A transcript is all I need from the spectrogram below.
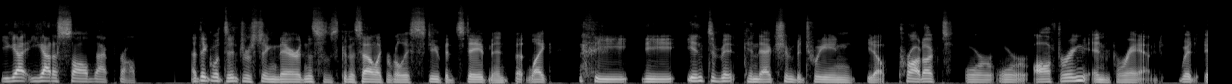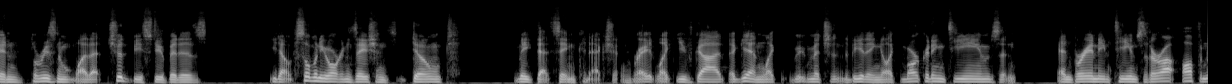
You got you got to solve that problem. I think what's interesting there, and this is going to sound like a really stupid statement, but like the the intimate connection between you know product or or offering and brand. And the reason why that should be stupid is, you know, so many organizations don't make that same connection, right? Like you've got again, like we mentioned in the beginning, like marketing teams and and branding teams that are often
